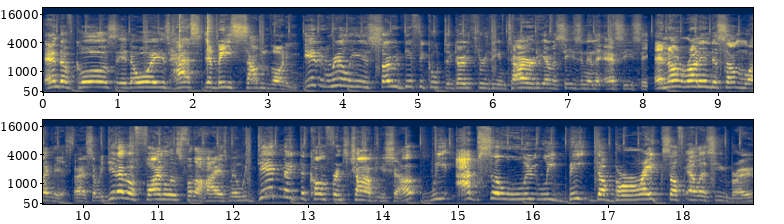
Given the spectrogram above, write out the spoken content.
And of course, it always has to be somebody. It really is so difficult to go through the entirety of a season in the SEC and not run into something like this. All right, so we did have a finalist for the Heisman. We did make the conference championship. We absolutely beat the brakes off LSU, bro.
